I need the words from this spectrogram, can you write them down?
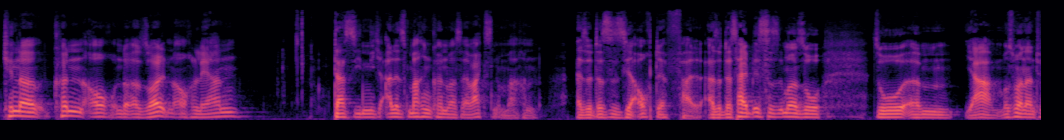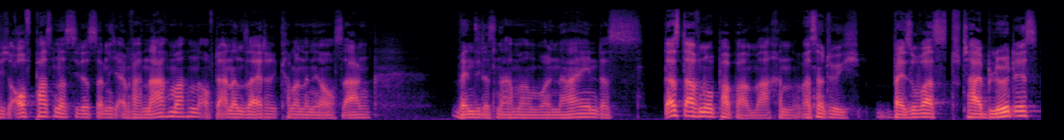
Kinder können auch oder sollten auch lernen, dass sie nicht alles machen können, was Erwachsene machen. Also das ist ja auch der Fall. Also deshalb ist es immer so, so, ähm, ja, muss man natürlich aufpassen, dass sie das dann nicht einfach nachmachen. Auf der anderen Seite kann man dann ja auch sagen, wenn sie das nachmachen wollen, nein, das, das darf nur Papa machen. Was natürlich bei sowas total blöd ist.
